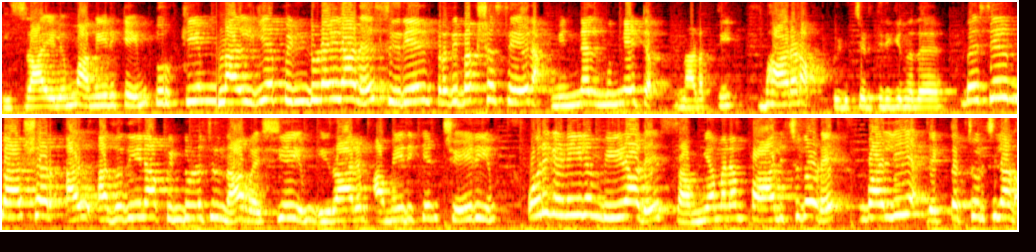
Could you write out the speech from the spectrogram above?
ഇസ്രായേലും അമേരിക്കയും തുർക്കിയും നൽകിയ പിന്തുണയിലാണ് സിറിയൻ പ്രതിപക്ഷ സേന മിന്നൽ മുന്നേറ്റം നടത്തി ഭരണം പിടിച്ചെടുത്തിരിക്കുന്നത്. ബസിൽ ബാഷർ അൽ അസദീന പിന്തുണച്ചിരുന്ന റഷ്യയും ഇറാനും അമേരിക്കൻ ചേരിയും ഒരു കെണിയിലും വീഴാതെ സംയമനം പാലിച്ചതോടെ വലിയ രക്തച്ചൊരിച്ചിലാണ്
